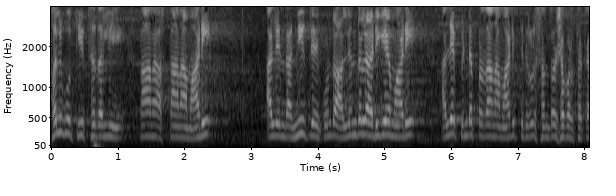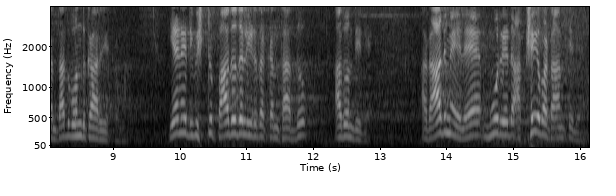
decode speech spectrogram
ಫಲ್ಗು ತೀರ್ಥದಲ್ಲಿ ಸ್ನಾನ ಸ್ನಾನ ಮಾಡಿ, ಅಲ್ಲಿಂದ ನೀರು ತೆಗೆದುಕೊಂಡು ಅಲ್ಲಿಂದಲೇ ಅಡಿಗೆ ಮಾಡಿ, ಅಲ್ಲೇ ಪಿಂಡ ಪ್ರದಾನ ಮಾಡಿ ಪಿತೃಗಳು ಸಂತೋಷ ಪಡ್ತಕ್ಕಂಥದ್ದು ಒಂದು ಕಾರ್ಯಕ್ರಮ. ಏನೇದು ವಿಷ್ಣು ಪಾದದಲ್ಲಿ ಇಡತಕ್ಕಂಥದ್ದು ಅದೊಂದಿದೆ. ಅದಾದ ಮೇಲೆ ಮೂರನೇದು ಅಕ್ಷಯ ವಟ ಅಂತಿದೆ.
